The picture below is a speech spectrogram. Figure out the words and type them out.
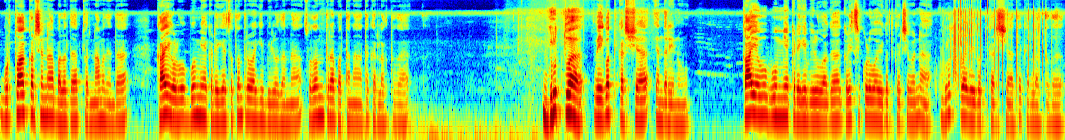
ಗುರುತ್ವಾಕರ್ಷಣ ಬಲದ ಪರಿಣಾಮದಿಂದ ಕಾಯಿಗಳು ಭೂಮಿಯ ಕಡೆಗೆ ಸ್ವತಂತ್ರವಾಗಿ ಬೀಳುವುದನ್ನು ಸ್ವತಂತ್ರ ಪತನ ಅಂತ ಕರೆಯಲಾಗ್ತದೆ. ಗುರುತ್ವ ವೇಗೋತ್ಕರ್ಷ ಎಂದರೇನು? ಕಾಯವು ಭೂಮಿಯ ಕಡೆಗೆ ಬೀಳುವಾಗ ಗಳಿಸಿಕೊಳ್ಳುವ ವೇಗೋತ್ಕರ್ಷವನ್ನು ಗುರುತ್ವ ವೇಗೋತ್ಕರ್ಷ ಅಂತ ಕರೆಯಲಾಗ್ತದೆ.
